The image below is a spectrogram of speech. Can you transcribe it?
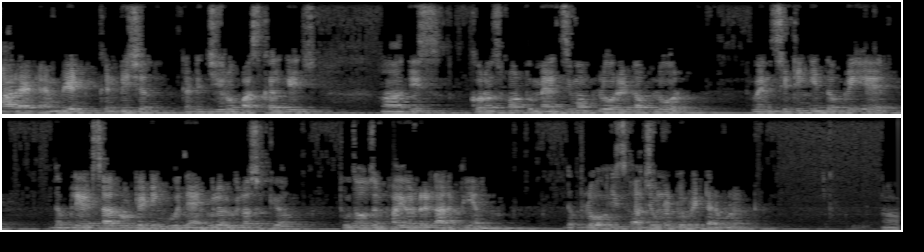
are at ambient condition that is 0 Pascal gauge. Uh, this corresponds to maximum flow rate of blower when sitting in the free air. The blades are rotating with the angular velocity of 2500 rpm. The flow is assumed to be turbulent. Now,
